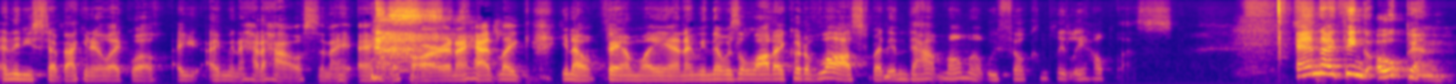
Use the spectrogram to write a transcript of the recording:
and then you step back and you're like well i, I mean i had a house and I, I had a car and i had like you know family. And i mean there was a lot i could have lost but in that moment we feel completely helpless. And i think open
